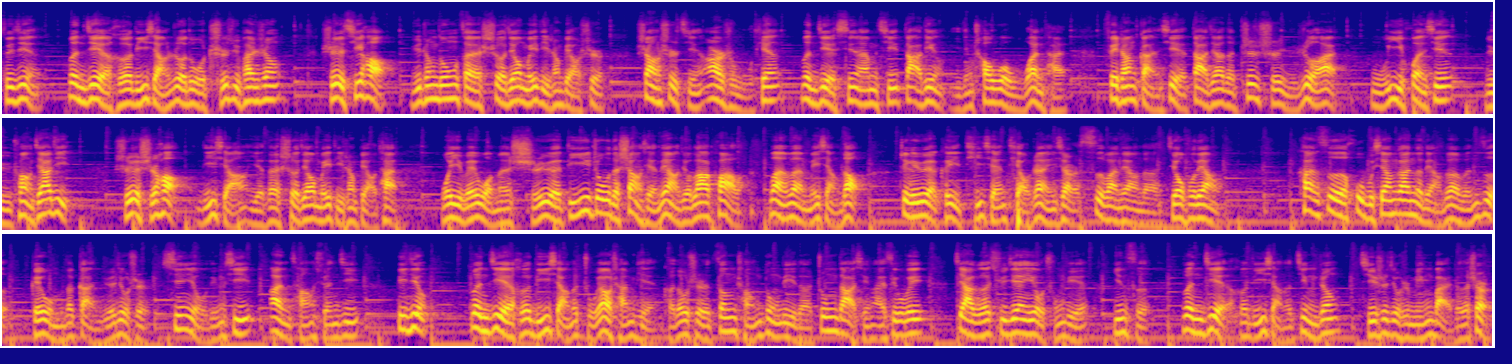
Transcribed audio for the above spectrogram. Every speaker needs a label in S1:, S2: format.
S1: 最近，问界和理想热度持续攀升。十月七号，余承东在社交媒体上表示，上市仅二十五天，问界新 M7 大定已经超过五万台，非常感谢大家的支持与热爱，五亿换新，屡创佳绩。十月十号，理想也在社交媒体上表态，我以为我们十月第一周的上险量就拉胯了，万万没想到，这个月可以提前挑战一下四万辆的交付量了。看似互不相干的两段文字，给我们的感觉就是心有灵犀，暗藏玄机。毕竟，问界和理想的主要产品可都是增程动力的中大型 SUV，价格区间也有重叠，因此问界和理想的竞争其实就是明摆着的事儿。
